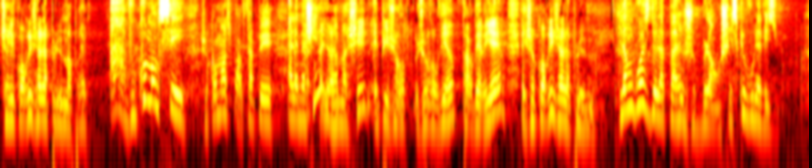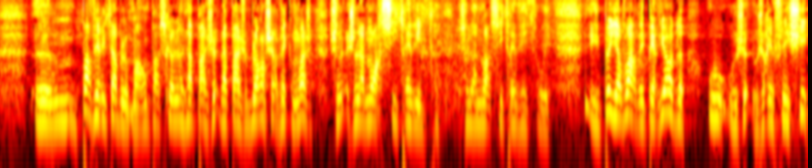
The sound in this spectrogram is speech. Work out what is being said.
Je les corrige à la plume après. Ah, vous commencez Je commence par taper à la machine, à la machine et puis je, je reviens par derrière et je corrige à la plume. L'angoisse de la page blanche, est-ce que vous l'avez eue? Euh, pas véritablement, parce que la page, la page blanche avec moi, je, la noircis très vite. Je la noircis très vite, oui. Il peut y avoir des périodes où, je, réfléchis,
